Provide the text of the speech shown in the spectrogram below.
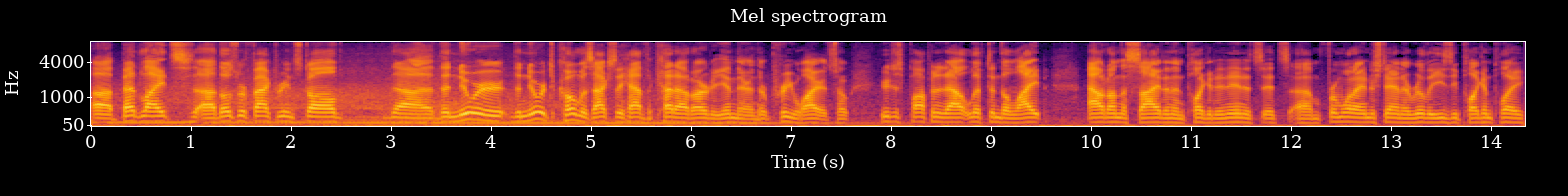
uh, bed lights. Uh, those were factory installed the the newer the newer Tacomas actually have the cutout already in there and they're pre-wired so you're just popping it out lifting the light out on the side and then plugging it in. It's it's um, from what I understand a really easy plug and play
